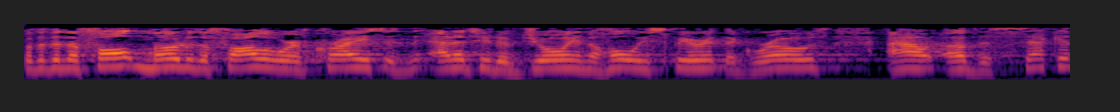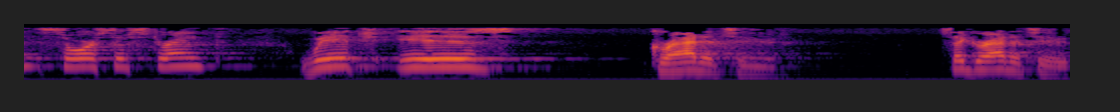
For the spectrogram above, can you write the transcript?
But that the default mode of the follower of Christ is an attitude of joy in the Holy Spirit that grows out of the second source of strength, which is gratitude. Say gratitude.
